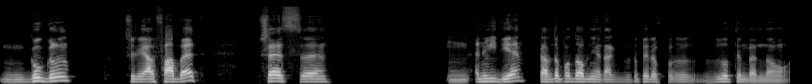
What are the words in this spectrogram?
Google, czyli Alphabet, przez e, Nvidia. Prawdopodobnie tak dopiero w, lutym będą,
